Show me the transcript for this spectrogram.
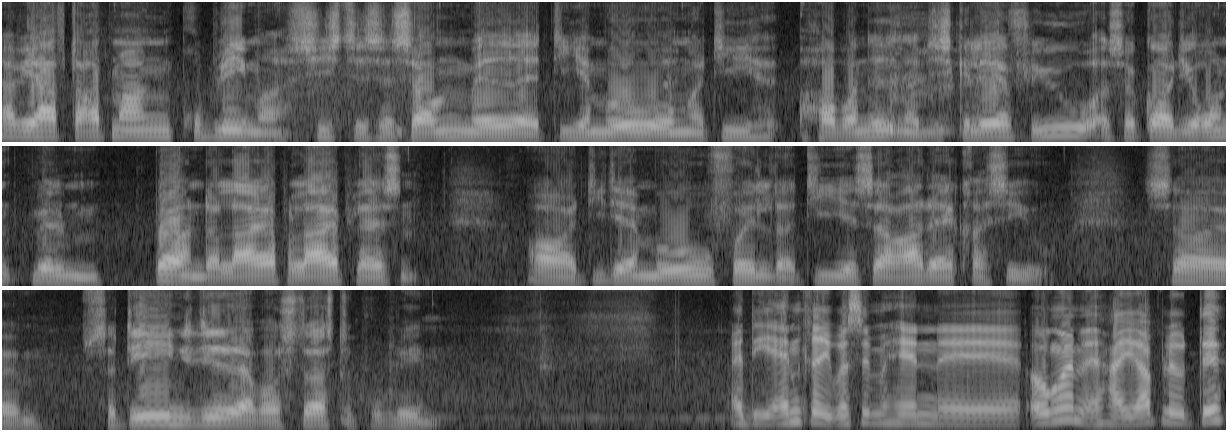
der har vi haft ret mange problemer sidste sæson med, at de her mågeunger, de hopper ned, når de skal lære at flyve, og så går de rundt mellem børn, der leger på legepladsen. Og de der mågeforældre, de er så ret aggressive. Så, øh, så det er egentlig det, der er vores største problem. At de angriber simpelthen øh, ungerne, har I oplevet det?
